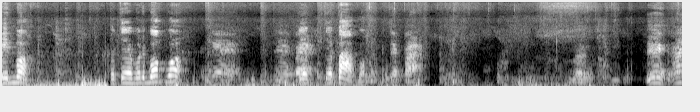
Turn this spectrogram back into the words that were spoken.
เห็นบ่กระแจบ่ได้บล็อกบ่แก่แก่แปแจแจปากบ่แก่ปากเบิ่งเด้อะ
